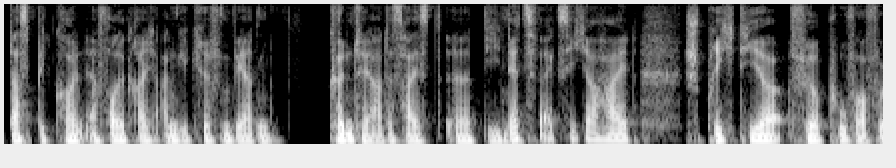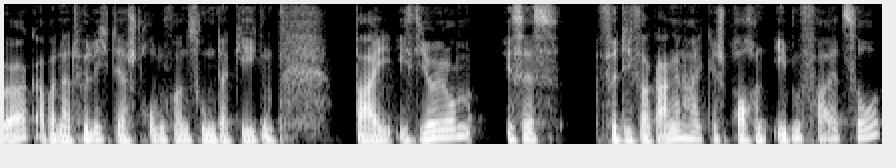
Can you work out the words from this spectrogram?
dass Bitcoin erfolgreich angegriffen werden könnte. Ja, das heißt, die Netzwerksicherheit spricht hier für Proof of Work, aber natürlich der Stromkonsum dagegen. Bei Ethereum ist es für die Vergangenheit gesprochen ebenfalls so.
